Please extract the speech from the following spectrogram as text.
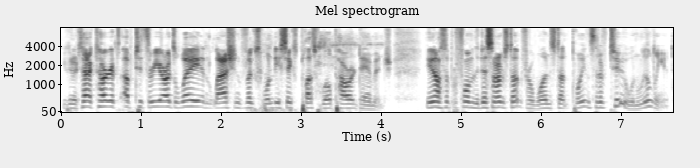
You can attack targets up to three yards away, and lash inflicts 1d6 plus willpower damage. You can also perform the disarm stunt for one stunt point instead of two when wielding it,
